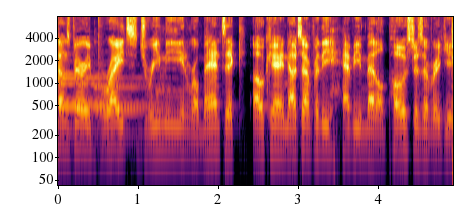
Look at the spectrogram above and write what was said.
Sounds very bright, dreamy, and romantic. Okay, now time for the heavy metal posters over here.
